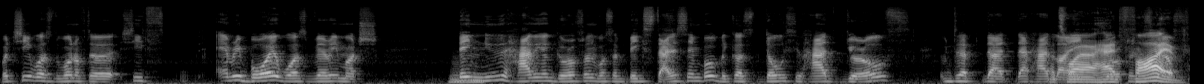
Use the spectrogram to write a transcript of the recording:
but she was one of the she every boy was very much they Mm-hmm. knew having a girlfriend was a big status symbol because those who had girls that that, that had That's like why I had and stuff, five.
